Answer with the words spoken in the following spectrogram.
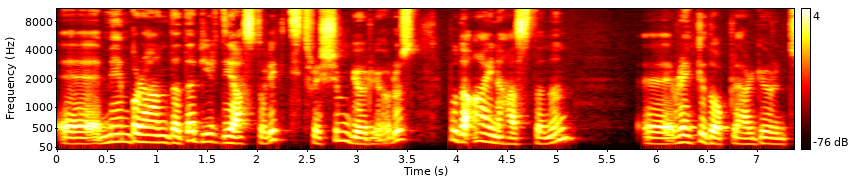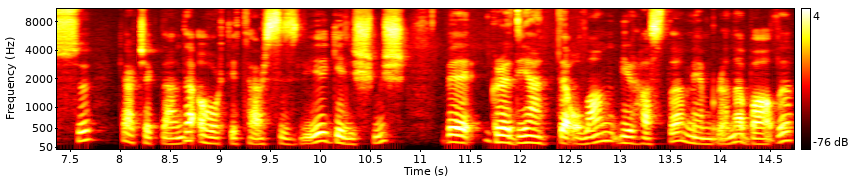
e, membranda da bir diastolik titreşim görüyoruz. Bu da aynı hastanın e, renkli Doppler görüntüsü. Gerçekten de aort yetersizliği gelişmiş ve gradientte olan bir hasta membrana bağlı.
